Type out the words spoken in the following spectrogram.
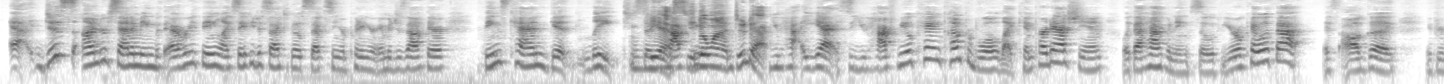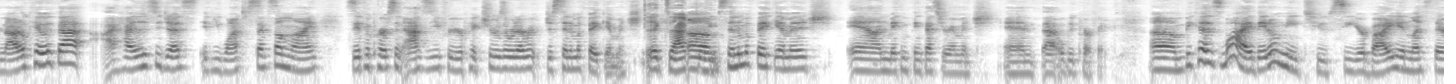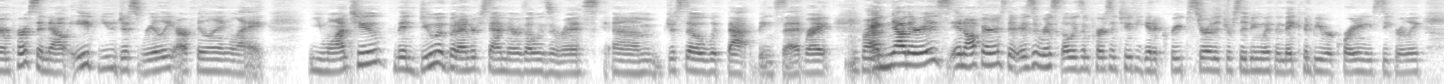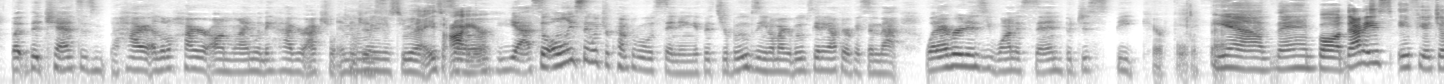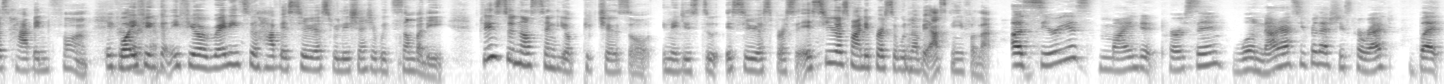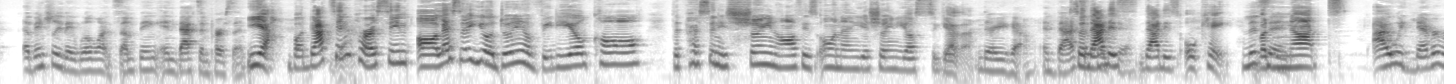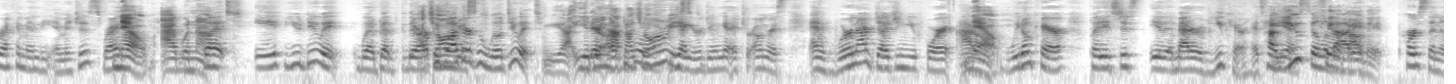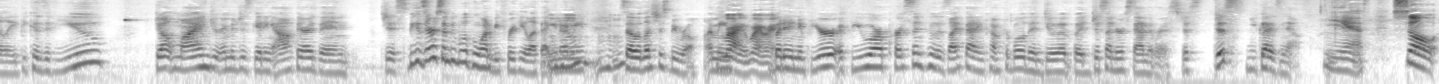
uh, just understand. I mean, with everything, like say if you decide to go sexting, you're putting your images out there. Things can get leaked, so you yes, have to you don't want to do that. You have yeah, so you have to be okay and comfortable, like Kim Kardashian, with that happening. So if you're okay with that, it's all good. If you're not okay with that, I highly suggest if you want to sex online, say if a person asks you for your pictures or whatever, just send them a fake image. exactly. Um, send them a fake image and make them think that's your image, and that will be perfect. Um, because why? They don't need to see your body unless they're in person. Now, if you just really are feeling like you want to, then do it, but understand there's always a risk. Um, just so with that being said, right? right. Um, now there is, in all fairness, there is a risk always in person too if you get a creepster that you're sleeping with and they could be recording you secretly. But the chance is higher, a little higher online when they have your actual images. Images, yeah, it's So, higher. Yeah, so only send what you're comfortable with sending. If it's your boobs and you don't mind your boobs getting out there, okay, send that. Whatever it is you want to send, but just be careful with that. Yeah, then but that is if you're just having fun. If But if you can, if you're ready to have a serious relationship with somebody, please do not send your pictures or images to a serious person. A serious minded person would not be asking you for that. a serious minded person will not ask you for that. She's correct, but eventually they will want something, and that's in person. Yeah, but that's in person. Or let's say you're doing a video call, the person is showing off his own and you're showing yours together. There you go, and that's so that is that is okay, Listen, but not. I would never recommend the images, right? No, I would not. But if you do it, but, but there are At your people out there who will do it. yeah, you're There doing are that at your own risk. Yeah, you're doing it at your own risk, and we're not judging you for it at No. all. We don't care, but it's just a matter of you care. It's how Yes, you feel, feel about, about it, it. personally. Because if you don't mind your images getting out there, then just because there are some people who want to be freaky like that. You know what I mean? Mhm, mhm. So let's just be real. I mean, right, right, right. But then if you're if you are a person who is like that and comfortable, then do it. But just understand the risk. Just just you guys know. Yes. So,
